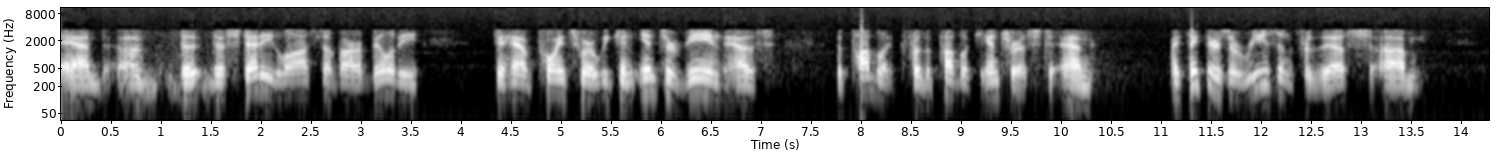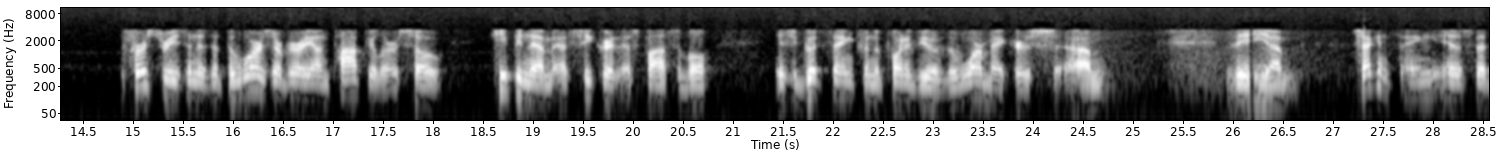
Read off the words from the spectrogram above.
and uh, the the steady loss of our ability to have points where we can intervene as the public for the public interest. And I think there's a reason for this. Um, the first reason is that the wars are very unpopular, so keeping them as secret as possible is a good thing from the point of view of the war makers. Um, the um, second thing is that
